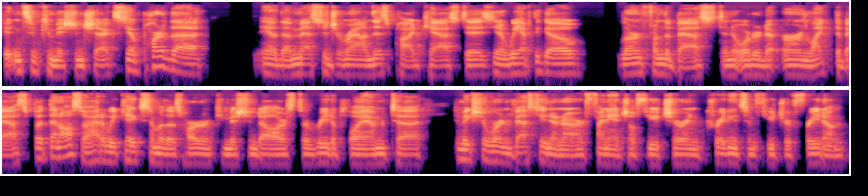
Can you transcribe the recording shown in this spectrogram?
getting some commission checks. You know, part of the you know the message around this podcast is you know we have to go learn from the best in order to earn like the best. But then also how do we take some of those hard-earned commission dollars to redeploy them to to make sure we're investing in our financial future and creating some future freedom?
